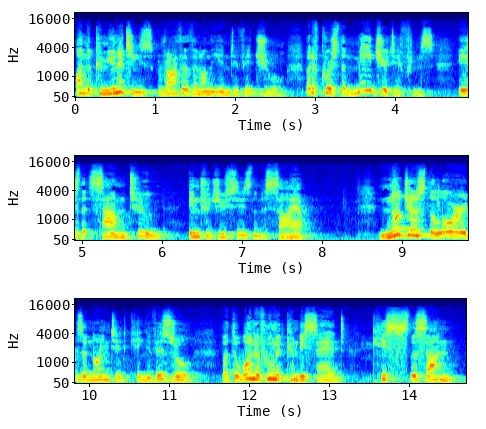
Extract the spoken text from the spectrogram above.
on the communities rather than on the individual. But of course, the major difference is that Psalm 2 introduces the Messiah. Not just the Lord's anointed King of Israel, but the one of whom it can be said, Kiss the Son.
